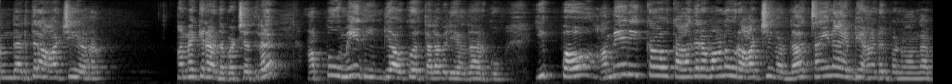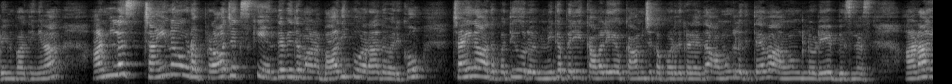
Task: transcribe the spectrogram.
அந்த இடத்துல ஆட்சி அமைக்கிற அந்த பட்சத்தில் அப்போவுமே இது இந்தியாவுக்கு ஒரு தலைவலியாக தான் இருக்கும். இப்போ அமெரிக்காவுக்கு ஆதரவான ஒரு ஆட்சி வந்தால் சைனா எப்படி ஹேண்டில் பண்ணுவாங்க அப்படின்னு பார்த்தீங்கன்னா அன்லஸ் சைனாவோட ப்ராஜெக்ட்ஸ்க்கு எந்த விதமான பாதிப்பு வராத வரைக்கும் சைனா அதை பற்றி ஒரு மிகப்பெரிய கவலையோ காமிச்சிக்க போகிறது கிடையாது. அவங்களுக்கு தேவை அவங்களுடைய பிஸ்னஸ் ஆனால்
